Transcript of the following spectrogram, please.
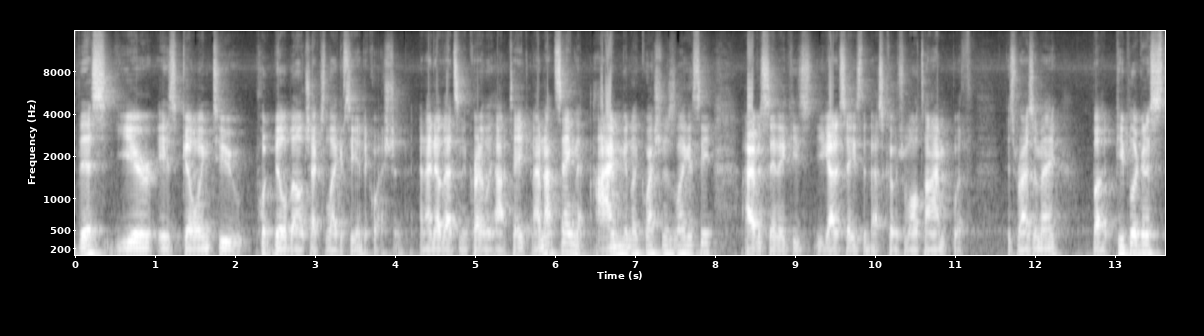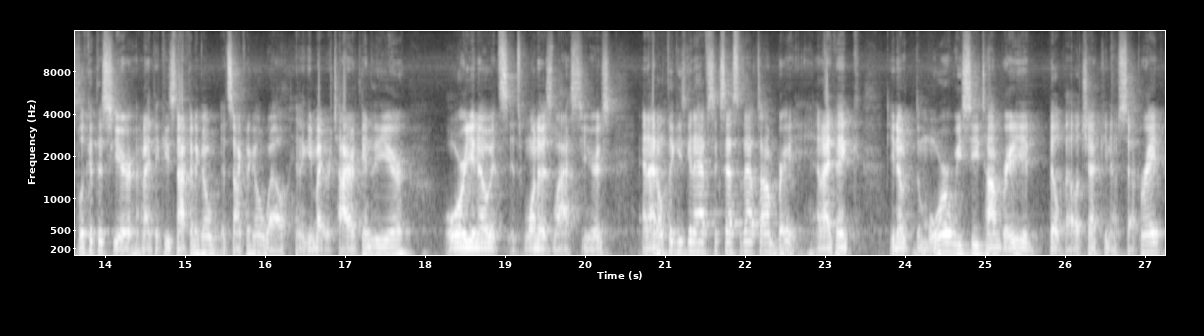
this year is going to put Bill Belichick's legacy into question. And I know that's an incredibly hot take. And I'm not saying that I'm going to question his legacy. I obviously think he's, you got to say he's the best coach of all time with his resume. But people are going to look at this year, and I think he's not going to go. It's not going to go well. I think he might retire at the end of the year, or you know, it's it's one of his last years. And I don't think he's going to have success without Tom Brady. And I think you know, the more we see Tom Brady and Bill Belichick, you know, separate,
